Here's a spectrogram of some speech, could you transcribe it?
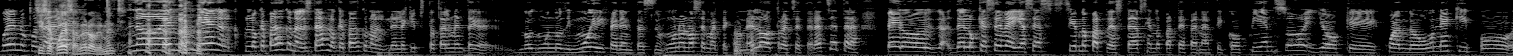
Bueno, pues. Si se puede saber, obviamente. No, es más bien lo que pasa con el staff, lo que pasa con el, el equipo es totalmente eh, dos mundos y muy diferentes. Uno no se mete con el otro, etcétera, etcétera. Pero de lo que se ve, ya sea siendo parte de staff, siendo parte de fanático, pienso yo que cuando un equipo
